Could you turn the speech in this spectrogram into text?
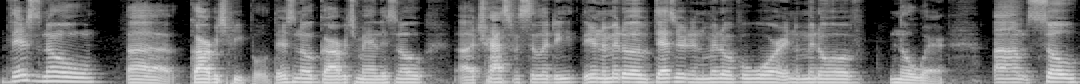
there's no uh, garbage people. There's no garbage man. There's no uh, trash facility. They're in the middle of desert, in the middle of a war, in the middle of nowhere. Um, so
